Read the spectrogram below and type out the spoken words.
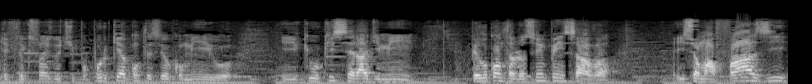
reflexões do tipo por que aconteceu comigo e o que será de mim. Pelo contrário, eu sempre pensava isso é uma fase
